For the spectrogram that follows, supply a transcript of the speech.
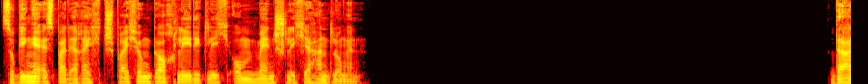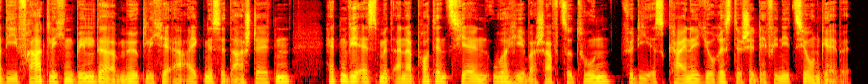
so ginge es bei der Rechtsprechung doch lediglich um menschliche Handlungen. Da die fraglichen Bilder mögliche Ereignisse darstellten, hätten wir es mit einer potenziellen Urheberschaft zu tun, für die es keine juristische Definition gäbe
